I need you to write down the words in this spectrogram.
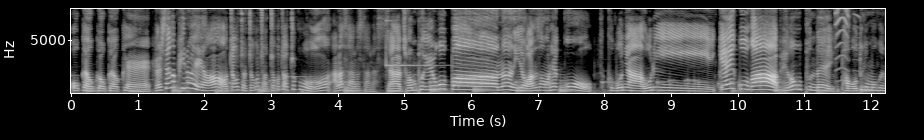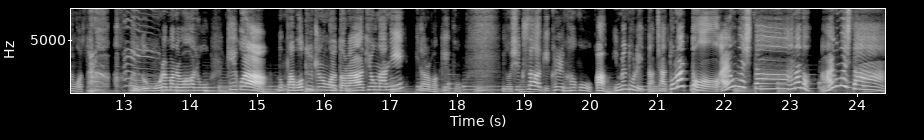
오케이 오케이 오케이 오케이. 열쇠가 필요해요. 어쩌고 저쩌고 저쩌고 저쩌고. 알았어 알았어 알았어. 자 점프 일곱 번은 이제 완성을 했고 그 뭐냐 우리 깨꾸가 배가 고픈데 이거 밥 어떻게 먹이는 것 같더라? 아니 너무 오랜만에 와가지고. 깨꾸야 너 밥 어떻게 주는 거였더라? 기억나니? 기다려봐 깨꾸 이거 식사하기 클릭하고. 아 인벤토리 있다. 자 토마토. 아이고 맛있다. 하나 더. 아이고 맛있다.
